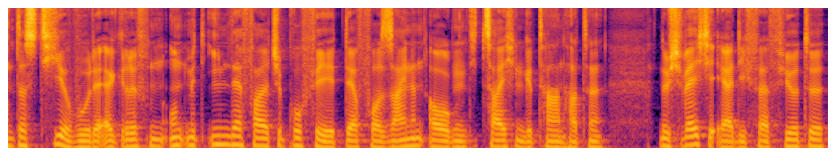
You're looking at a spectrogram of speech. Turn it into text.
Und das Tier wurde ergriffen und mit ihm der falsche Prophet, der vor seinen Augen die Zeichen getan hatte, durch welche er die verführte,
